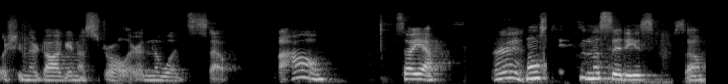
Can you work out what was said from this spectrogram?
pushing their dog in a stroller in the woods. So, Wow. so yeah, All right. most in the cities. So,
